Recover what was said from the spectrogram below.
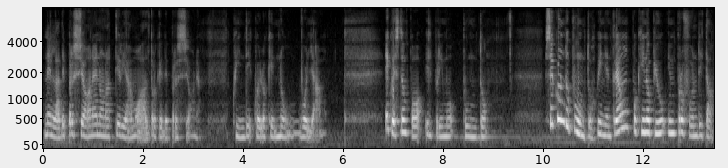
Nella depressione non attiriamo altro che depressione, quindi quello che non vogliamo. E questo è un po' il primo punto. Secondo punto, quindi entriamo un pochino più in profondità.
